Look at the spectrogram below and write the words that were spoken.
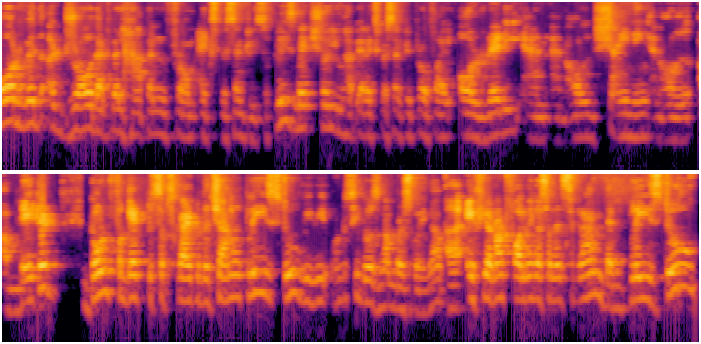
or with a draw that will happen from Express Entry. So please make sure you have your Express Entry profile all ready and, and all shining and all updated. Don't forget to subscribe to the channel, please do. We, we want to see those numbers going up. Uh, if you're not following us on Instagram, then please do.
